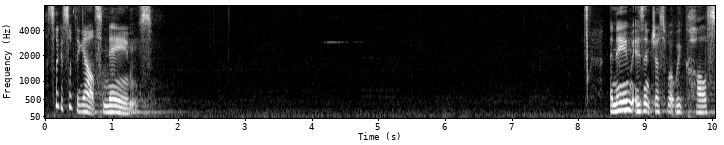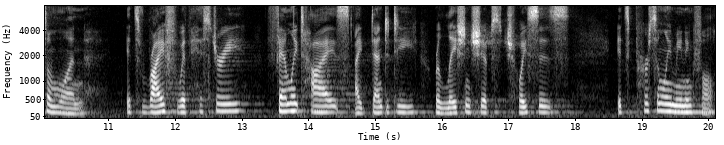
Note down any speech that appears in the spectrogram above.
let's look at something else, names. A name isn't just what we call someone, it's rife with history, family ties, identity, relationships, choices. It's personally meaningful.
